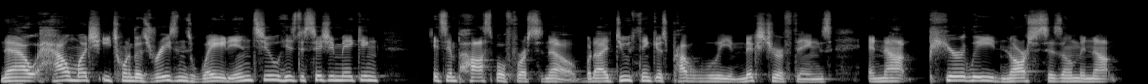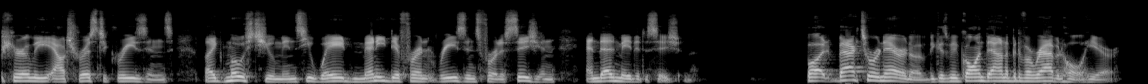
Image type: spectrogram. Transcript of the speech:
Now, how much each one of those reasons weighed into his decision making it's impossible for us to know, but I do think it's probably a mixture of things and not purely narcissism and not purely altruistic reasons. Like most humans, he weighed many different reasons for a decision and then made the decision. But back to our narrative, because we've gone down a bit of a rabbit hole here.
